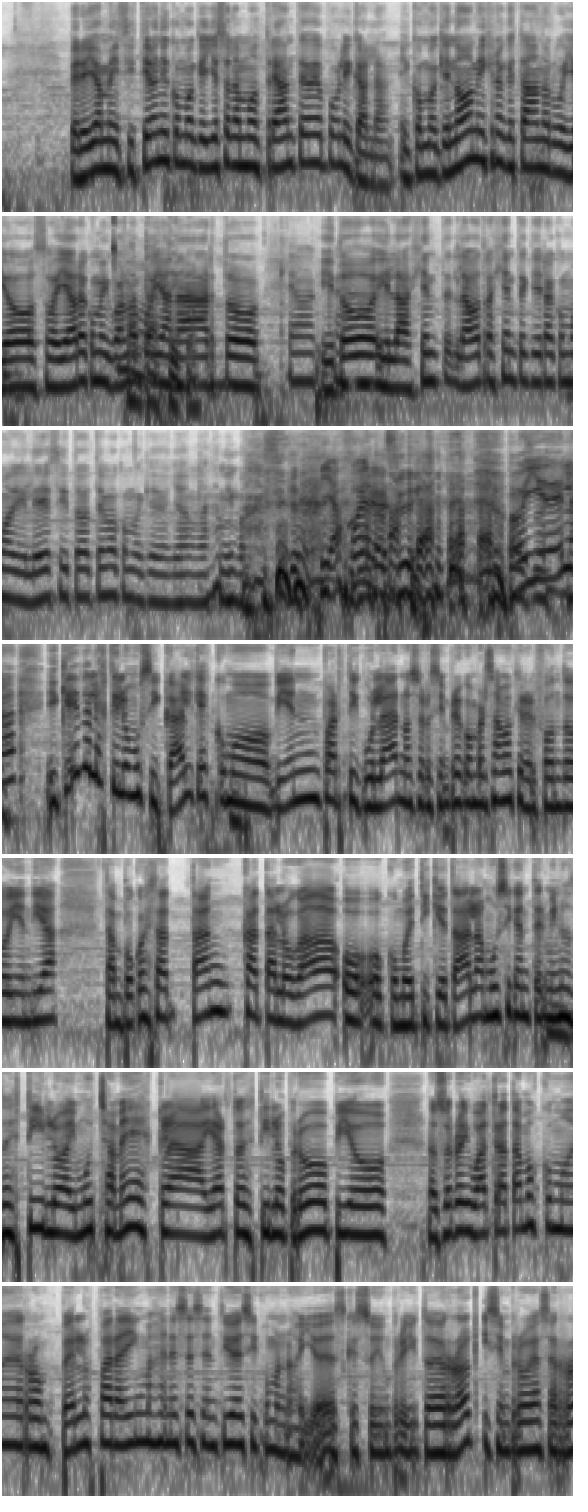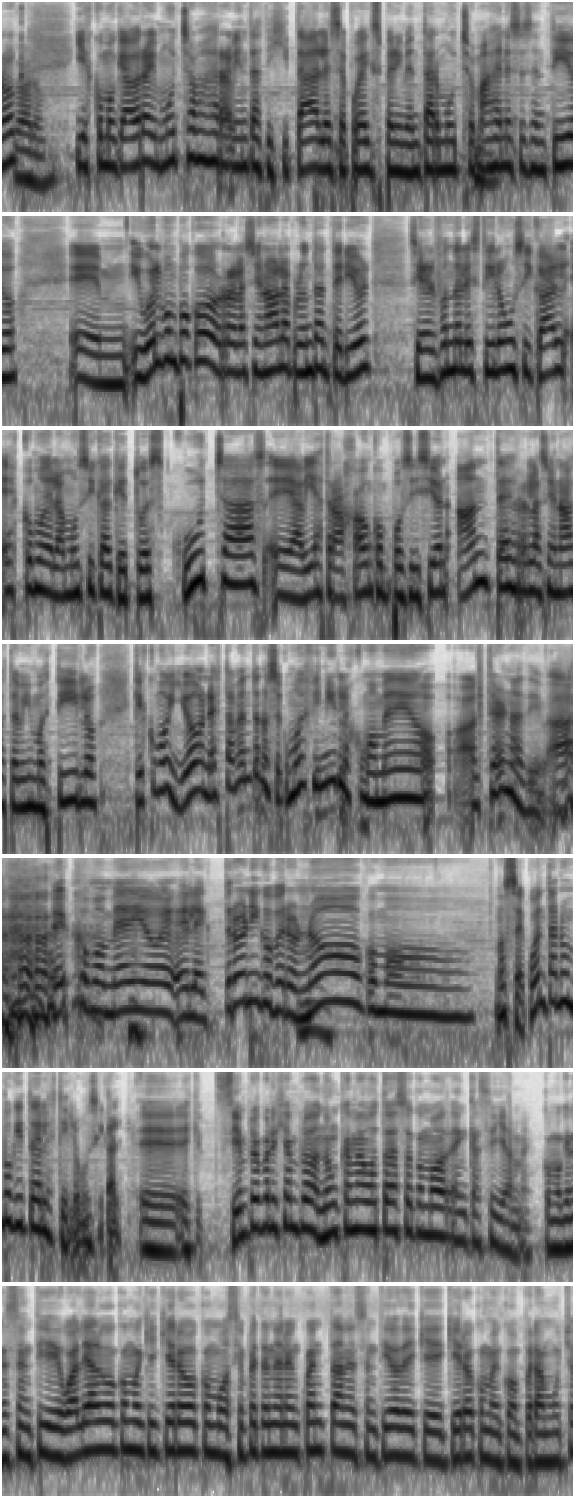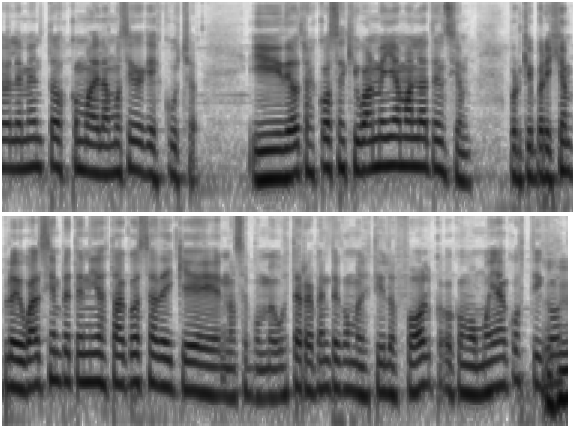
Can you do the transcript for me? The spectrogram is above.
Pero ellos me insistieron y como que yo se las mostré antes de publicarla. Y como que no, me dijeron que estaban orgullosos y ahora como igual me apoyan harto. y todo. Y la gente, la otra gente que era como de iglesia y todo el tema, como que ya me dan mismo. ya fueron. Oye, Dela, ¿y qué hay del estilo musical? Que es como bien particular. Nosotros siempre conversamos que en el fondo hoy en día tampoco está tan catalogada o, o como etiquetada la música en términos de estilo. Hay mucha mezcla, hay harto de estilo propio. Nosotros igual tratamos como de romper los paradigmas en ese sentido decir como, no, yo es que soy un proyecto de rock y siempre voy a hacer rock. Y es como que ahora hay muchas más herramientas digitales, se puede experimentar mucho más en ese sentido. Em, y vuelvo un poco relacionado a la pregunta anterior, si en el fondo el estilo musical es como de la música que tú escuchas, eh, habías trabajado en composición antes relacionado a este mismo estilo, que es como yo, honestamente no sé cómo definirlo, es como medio alternative, ah, es como medio electrónico, pero no como, no sé, cuéntanos un poquito del estilo musical. Eh, es que siempre, por ejemplo, nunca me ha gustado eso como encasillarme. Como que en ese sentido igual es algo como que quiero como siempre tener en cuenta en el sentido de que quiero como incorporar muchos elementos como de la música que escucho y de otras cosas que igual me llaman la atención. Porque, por ejemplo, igual siempre he tenido esta cosa de que, no sé, pues me gusta de repente como el estilo folk o como muy acústico,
